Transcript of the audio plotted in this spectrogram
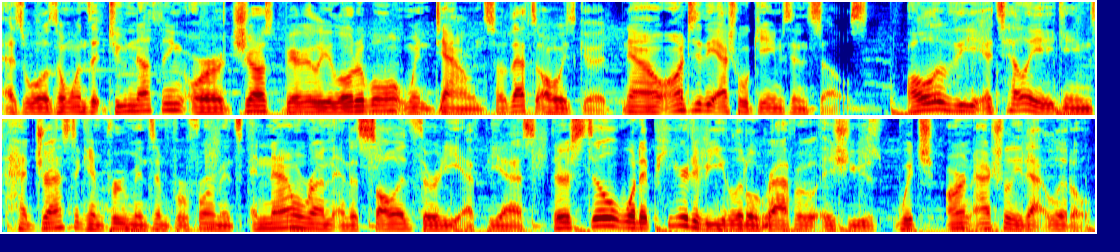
as well as the ones that do nothing or are just barely loadable went down, so that's always good. Now, onto the actual games themselves. All of the Atelier games had drastic improvements in performance and now run at a solid 30 FPS. There are still what appear to be little graphical issues, which aren't actually that little.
